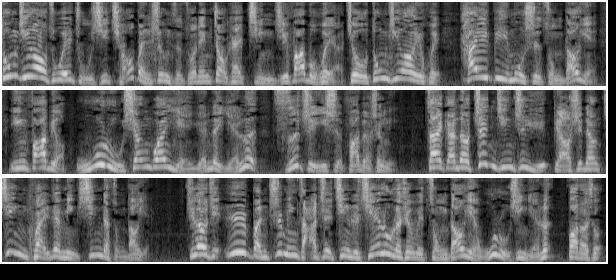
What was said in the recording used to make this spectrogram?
东京奥组委主席桥本圣子昨天召开紧急发布会啊，就东京奥运会开闭幕式总导演因发表侮辱相关演员的言论辞职一事发表声明，在感到震惊之余，表示将尽快任命新的总导演。据了解，日本知名杂志近日揭露了这位总导演侮辱性言论。报道说，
